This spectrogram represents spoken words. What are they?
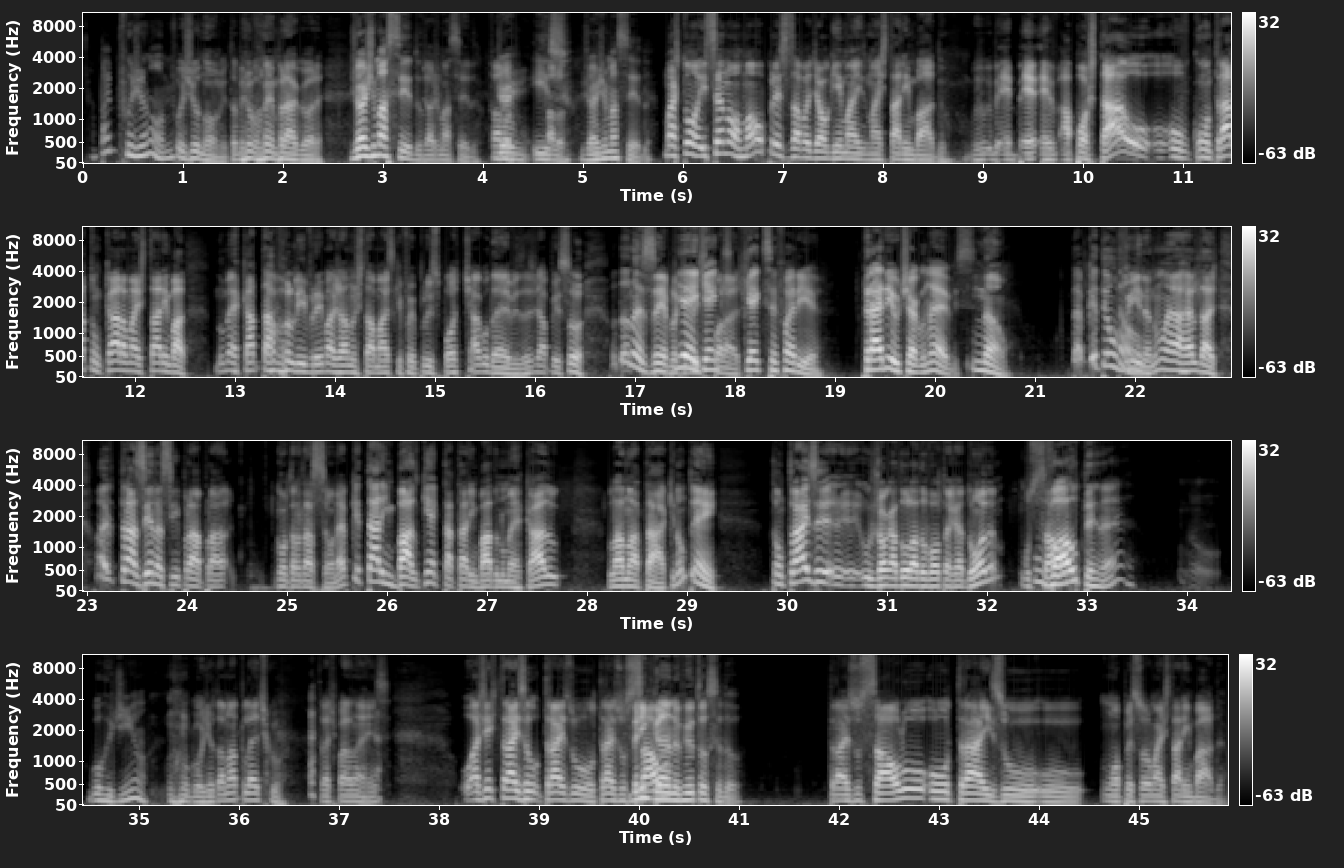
Rapaz, me fugiu o nome. Fugiu o nome, também não vou lembrar agora. Jorge Macedo. Jorge Macedo. Falou. Jorge- isso, falou. Jorge Macedo. Mas, Tom, isso é normal ou precisava de alguém mais, mais tarimbado? É, é- é apostar ou, ou- contrata um cara mais tarimbado? No mercado tava livre aí, mas já não está mais, que foi pro esporte Thiago Neves. Você já pensou? Tô dando exemplo aqui E aí, quem esporádico. que é que você faria? Traria o Thiago Neves? Não. Até porque tem um Não. Vina, não é a realidade. Mas trazendo assim pra, pra contratação, né? Porque tarimbado, quem é que tá tarimbado no mercado lá no ataque? Não tem. Então traz eh, eh, o jogador lá do Volta Redonda, o, O Saulo. Walter, né? Gordinho. O Gordinho tá no Atlético, Atlético Paranaense. A gente traz o traz o traz o Saulo, Brincando, viu, torcedor? traz o Saulo ou traz o, o- uma pessoa mais tarimbada?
